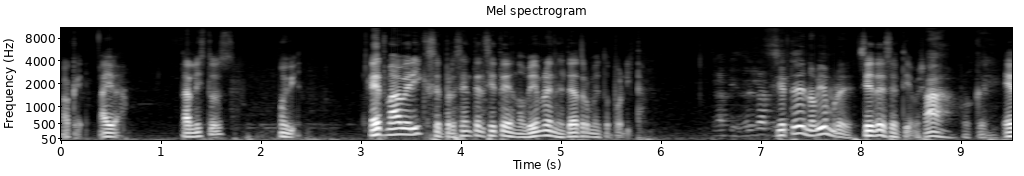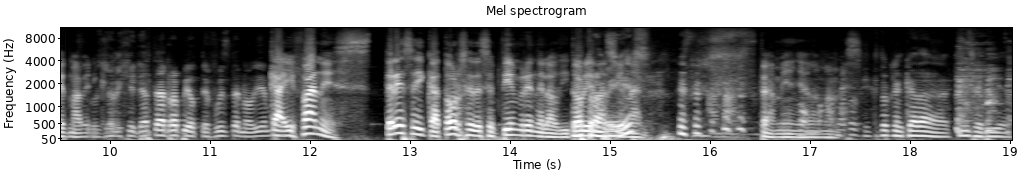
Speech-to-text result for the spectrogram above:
Ok, ahí va. ¿Están listos? Muy bien. Ed Maverick se presenta el 7 de noviembre en el Teatro Metropolitano. 7 de noviembre. 7 de septiembre. Ah, ok. Ed Pues Maverick. yo dije, ya tan rápido te fuiste en noviembre. Caifanes, 13 y 14 de septiembre en el Auditorio ¿Otra Nacional. vez? También ya no Cosas mames. que tocan cada 15 días.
